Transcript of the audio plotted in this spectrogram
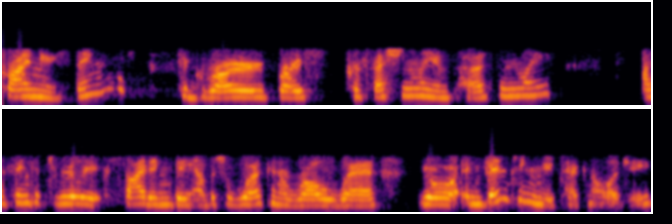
try new things, to grow both professionally and personally. I think it's really exciting being able to work in a role where you're inventing new technology,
